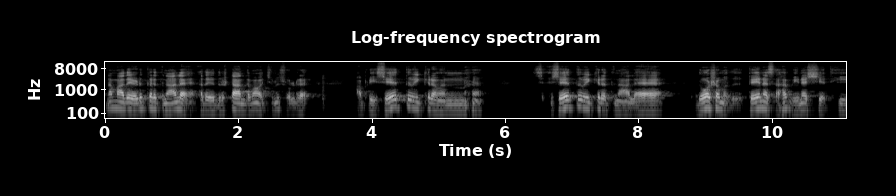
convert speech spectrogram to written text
நம்ம அதை எடுக்கிறதுனால அதை திருஷ்டாந்தமாக வச்சுன்னு சொல்கிறார் அப்படி சேர்த்து வைக்கிறவன் சேர்த்து வைக்கிறதுனால தோஷம் அது. தேனசக வினஷ்யதி.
